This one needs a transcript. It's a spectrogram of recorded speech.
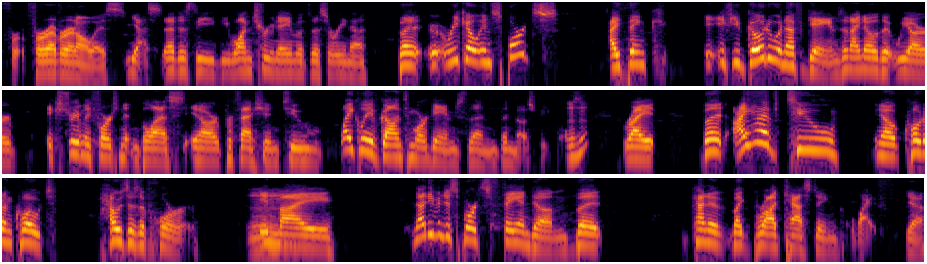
for forever and always Yes, that is the the one true name of this arena. But uh, Rico, in sports, I think if you go to enough games, and I know that we are extremely fortunate and blessed in our profession to likely have gone to more games than than most people, Mhm. right? But I have two, you know, quote unquote houses of horror in Mm. my not even just sports fandom, but kind of like broadcasting life. Yeah.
